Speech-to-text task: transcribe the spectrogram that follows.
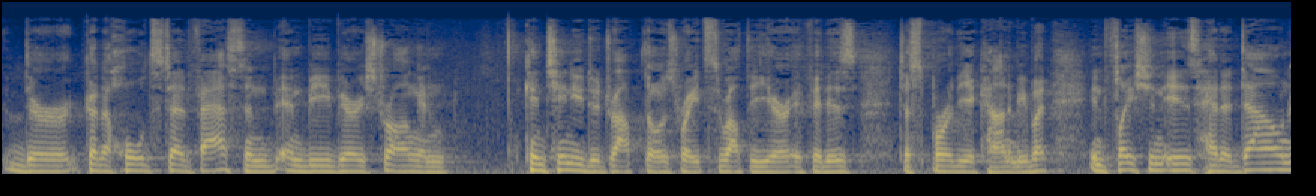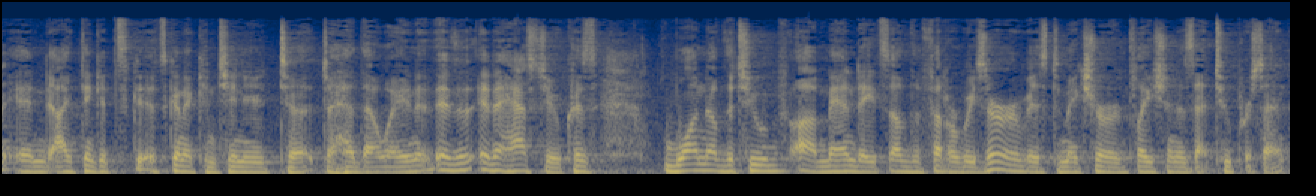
they're going to hold steadfast and, and be very strong and continue to drop those rates throughout the year if it is to spur the economy. But inflation is headed down, and I think it's it's going to continue to, to head that way, and it, and it has to because one of the two uh, mandates of the Federal Reserve is to make sure inflation is at two percent.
